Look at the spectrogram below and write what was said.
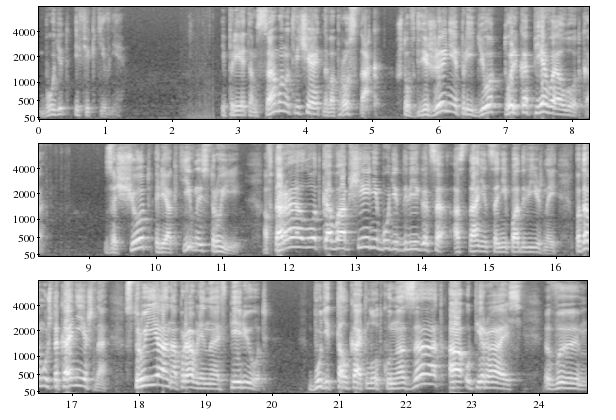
будет эффективнее. И при этом сам он отвечает на вопрос так, что в движение придет только первая лодка – за счет реактивной струи. А вторая лодка вообще не будет двигаться, останется неподвижной. Потому что, конечно, струя, направленная вперед, будет толкать лодку назад, а упираясь в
